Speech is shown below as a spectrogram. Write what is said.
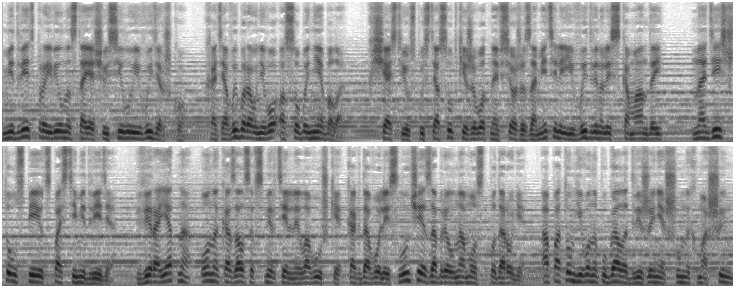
медведь проявил настоящую силу и выдержку, хотя выбора у него особо не было. К счастью, спустя сутки животное все же заметили и выдвинулись с командой, надеясь, что успеют спасти медведя. Вероятно, он оказался в смертельной ловушке, когда волей случая забрел на мост по дороге, а потом его напугало движение шумных машин,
